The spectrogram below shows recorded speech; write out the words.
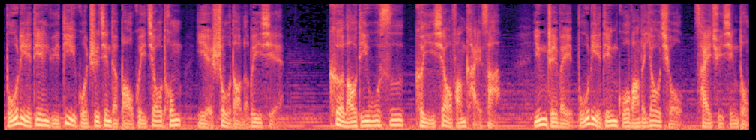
不列颠与帝国之间的宝贵交通也受到了威胁。克劳迪乌斯可以效仿凯撒，应这位不列颠国王的要求采取行动。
